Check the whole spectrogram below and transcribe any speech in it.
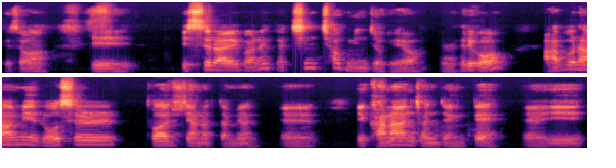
그래서 이 이스라엘과는 그 친척 민족이에요. 예, 그리고 아브라함이 롯을 도와주지 않았다면 예, 이 가나안 전쟁 때이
